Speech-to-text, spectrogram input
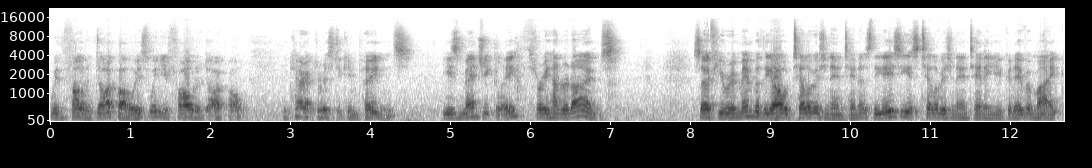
with folded dipole is when you fold a dipole, the characteristic impedance is magically 300 ohms. So if you remember the old television antennas, the easiest television antenna you could ever make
